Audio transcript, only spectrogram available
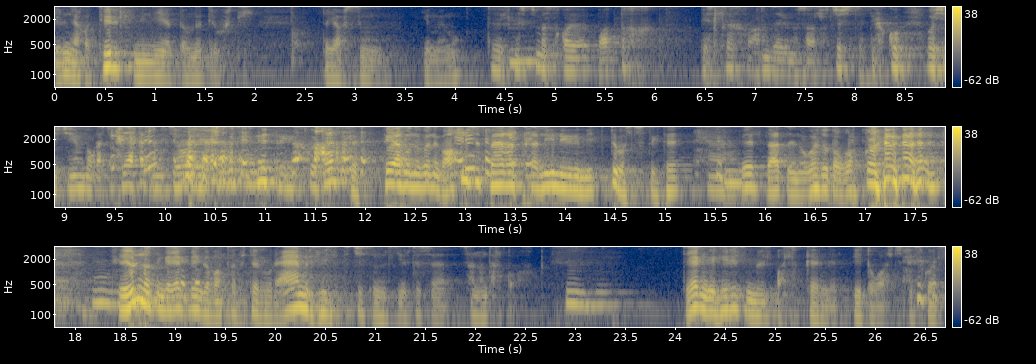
Ер нь яг тэр л миний одоо өнөөдөр хүртэл одоо явсан юм юм уу. Тэгээ ихнэр чинь бас гоё бодох бясалгах орон зайг нь бас олгож штэ. Тэгэхгүй өө ши чи юм дуураач яах гэдэг юм чи өөрөө шүгэж өнөөдөр ингэхгүй те. Тэгээ яг нөгөө нэг олон жил байгаад тахаа нэг нэг мэддэг болцдог те. Тэгэл за за энэ угаасаа дуурахгүй. Тэгээ ер нь бол ингээ яг би ингээ бодоход битэр бүр амар хэрэлдэжсэн үл ердөөсөө санаанд харахгүй байна. Тэг яг ингээ хэрэл мэрэл болох гэхээр ингээ би дугаалчдаг эсвэл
